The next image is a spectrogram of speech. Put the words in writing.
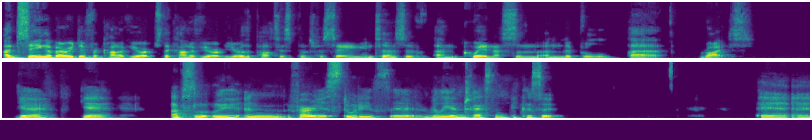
and seeing a very different kind of Europe to the kind of Europe your other participants were seeing in terms of um, queerness and, and liberal uh, rights. Yeah, yeah, absolutely. And various stories uh, really interesting because it uh,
